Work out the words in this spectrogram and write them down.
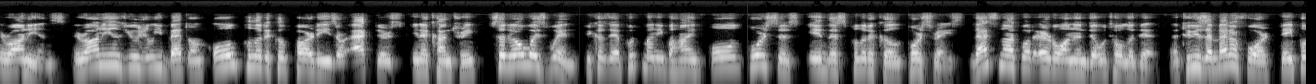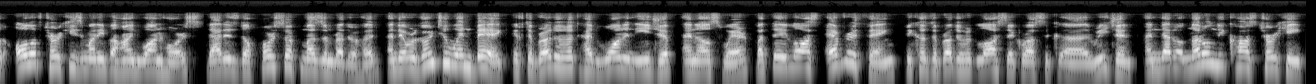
Iranians. Iranians usually bet on all political parties or actors in a country, so they always win because they put money behind all forces in this political horse race. That's not what Erdogan and Davutoglu did. Uh, to use a metaphor, they put all of Turkey's money behind one horse, that is the horse of Muslim Brotherhood, and they were going to win big if the Brotherhood had won in Egypt and elsewhere, but they lost everything because the Brotherhood lost across the uh, region, and that not only cost Turkey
